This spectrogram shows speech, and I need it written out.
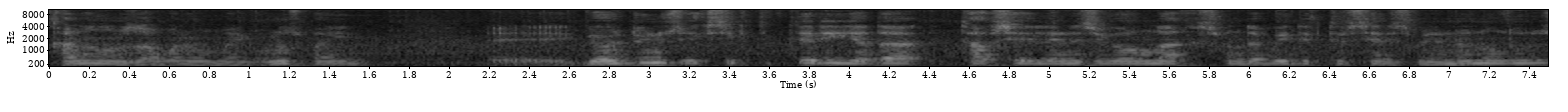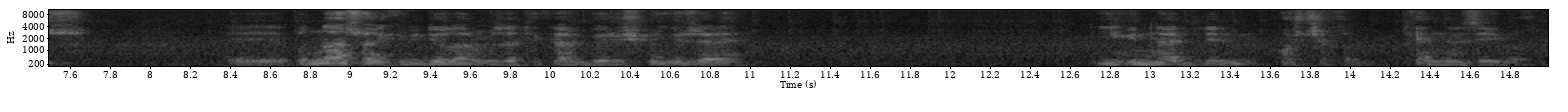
Kanalımıza abone olmayı unutmayın. Ee, gördüğünüz eksiklikleri ya da tavsiyelerinizi yorumlar kısmında belirtirseniz memnun oluruz. Ee, bundan sonraki videolarımızda tekrar görüşmek üzere. İyi günler dilerim. Hoşçakalın. Kendinize iyi bakın.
